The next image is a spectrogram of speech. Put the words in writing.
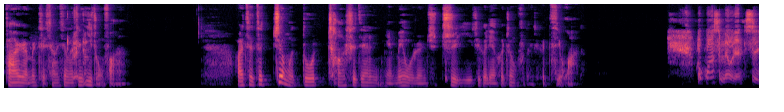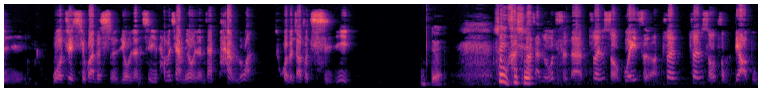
反而人们只相信了这一种方案，而且在这么多长时间里面，没有人去质疑这个联合政府的这个计划的。不光是没有人质疑，我最奇怪的是，有人质疑，他们现在没有人在叛乱，或者叫做起义。对，所以其实大家如此的遵守规则，遵遵守总调度，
